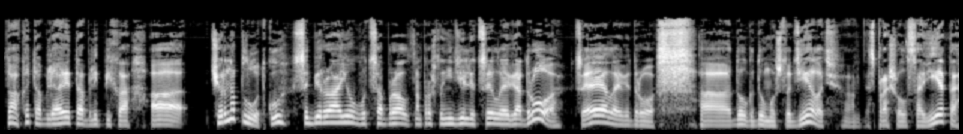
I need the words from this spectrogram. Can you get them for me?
Так, это, бля, это облепиха. А черноплодку собираю. Вот собрал на прошлой неделе целое ведро, целое ведро. А, долго думал, что делать. Спрашивал совета.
